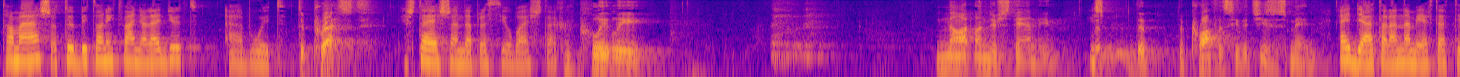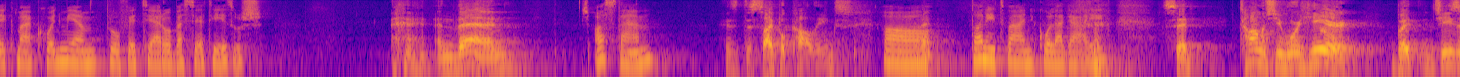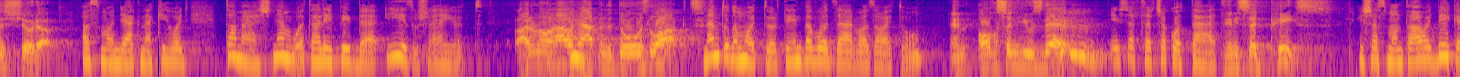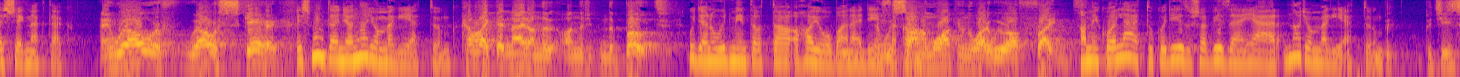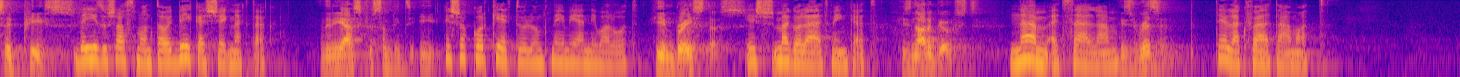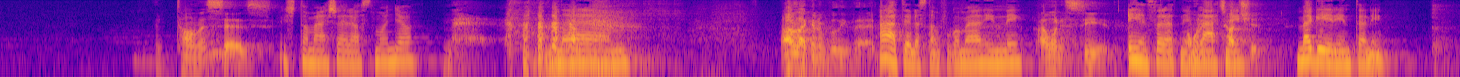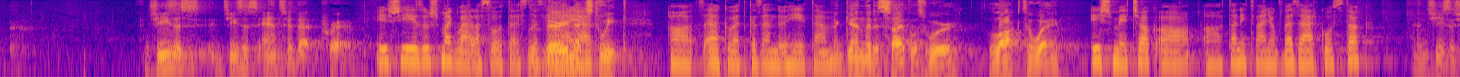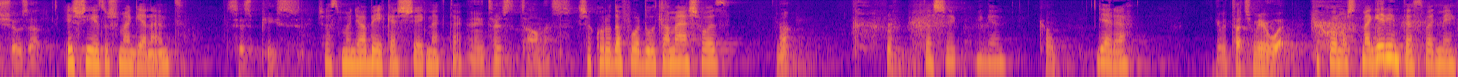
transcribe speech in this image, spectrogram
Tamás a többi tanítványal együtt elbújt, depressed, és teljesen depresszióba estek. completely not understanding the, the, the prophecy that Jesus made. Egyáltalán nem értették meg, hogy milyen proféciáról beszélt Jézus. and then És aztán his disciple colleagues a Right. tanítvány kollégái said, Thomas, you weren't here, but Jesus showed up. azt mondják neki, hogy Tamás, nem voltál épp itt, de Jézus eljött. I don't know how it happened. The door was locked. Nem tudom, hogy történt, be volt zárva az ajtó. And all of a sudden he was there. És egyszer csak ott állt. And he said, Peace. És azt mondta, hogy békesség nektek. And we all were, we all were scared. És mindannyian nagyon megijedtünk. Kind of like that night on the, on the, in the boat. Ugyanúgy, mint ott a, a hajóban egy And we saw éjszaka. him walking on the water. We were all frightened. Amikor láttuk, hogy Jézus a vízen jár, nagyon megijedtünk. But Jesus said, Peace. De Jézus azt mondta, hogy békesség nektek. And then he asked for something to eat. És akkor kért tőlünk némi ennivalót. He embraced us. És megölelt minket. He's not a ghost, Nem egy szellem. he's risen. Tényleg feltámadt. And Thomas says, És Tamás erre azt mondja, nem. I'm not going to believe that. Hát én ezt nem fogom elhinni. I want to see it. Én szeretném látni, touch it. megérinteni. And Jesus, Jesus answered that prayer. És Jézus megválaszolta ezt The az very next week, az elkövetkezendő héten. again, the disciples were locked away. Ismét csak a, a tanítványok bezárkóztak, And Jesus shows up, és Jézus megjelent. Says, Peace. És azt mondja, a békesség nektek. And he turns to Thomas. És akkor odafordult Tamáshoz. No? Tessék, igen. Come. Gyere. You to touch me or what? Akkor most megérintesz, vagy mi?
